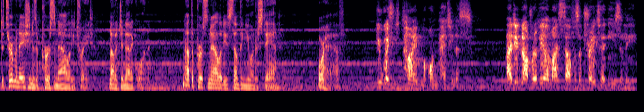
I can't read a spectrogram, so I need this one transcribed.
Determination is a personality trait, not a genetic one. Not the personality is something you understand. Or have. You waste time on pettiness. I did not reveal myself as a traitor easily.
